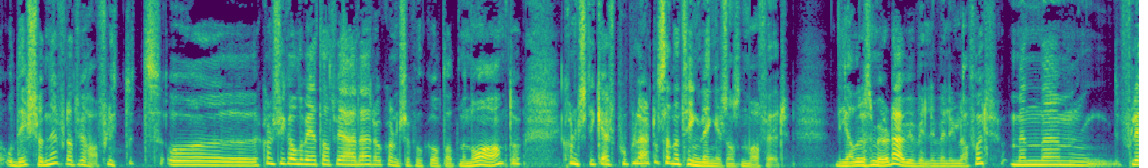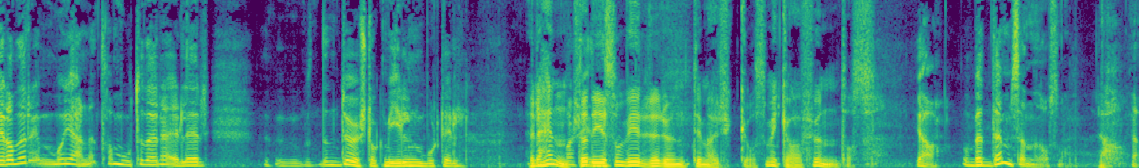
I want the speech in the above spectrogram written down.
og det skjønner jeg, for at vi har flyttet. Og kanskje ikke alle vet at vi er der, og kanskje folk er opptatt med noe annet. Og kanskje det ikke er så populært å sende ting lenger sånn som det var før. De av dere som gjør det, er vi veldig veldig glad for. Men um, flere av dere må gjerne ta mot til dere, eller øh, den dørstokkmilen bort til Eller hente de som virrer rundt i mørket, og som ikke har funnet oss. Ja, og be dem sende det også Ja. Ja,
